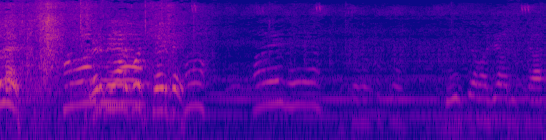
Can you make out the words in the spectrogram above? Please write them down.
छेड़ दे यार कुछ छेड़ दे। दूर से आवाज़ें आ रही यार।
